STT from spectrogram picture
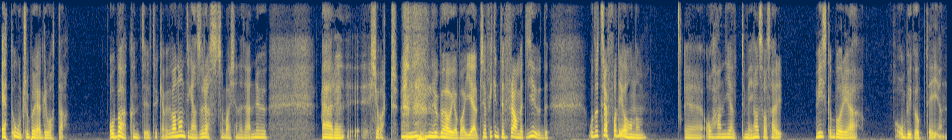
ett ord så började jag gråta. Och bara kunde inte uttrycka mig. Det var någonting i hans röst som bara kände så här, nu är det eh, kört. nu behöver jag bara hjälp. Så jag fick inte fram ett ljud. Och då träffade jag honom. Eh, och han hjälpte mig. Han sa så här, vi ska börja och bygga upp dig igen.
